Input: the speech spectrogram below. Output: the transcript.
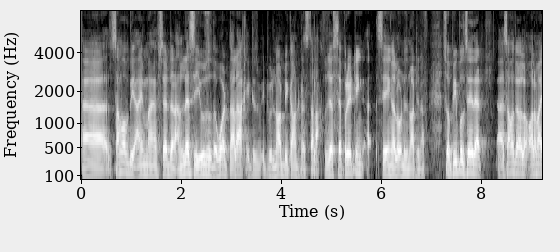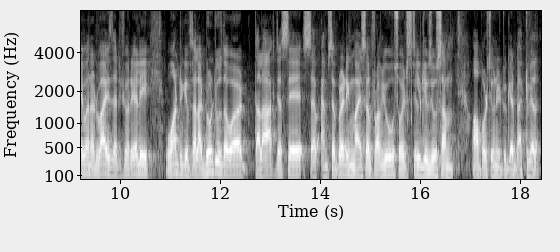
uh, some of the aima have said that unless he uses the word talaq, it is it will not be counted as talaq. So just separating, uh, saying alone is not enough. So people say that uh, some of the ulama even advise that if you really want to give talaq, don't use the word talaq. Just say I'm separating myself from you, so it still gives you some opportunity to get back together.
